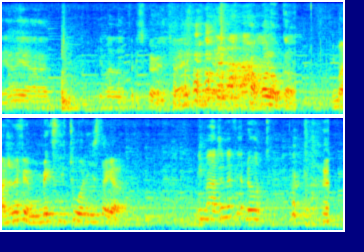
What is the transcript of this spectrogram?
You know, you gotta give a little for the spirits, right? Proper local. Imagine if you mix the two of these together. Imagine if you don't.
